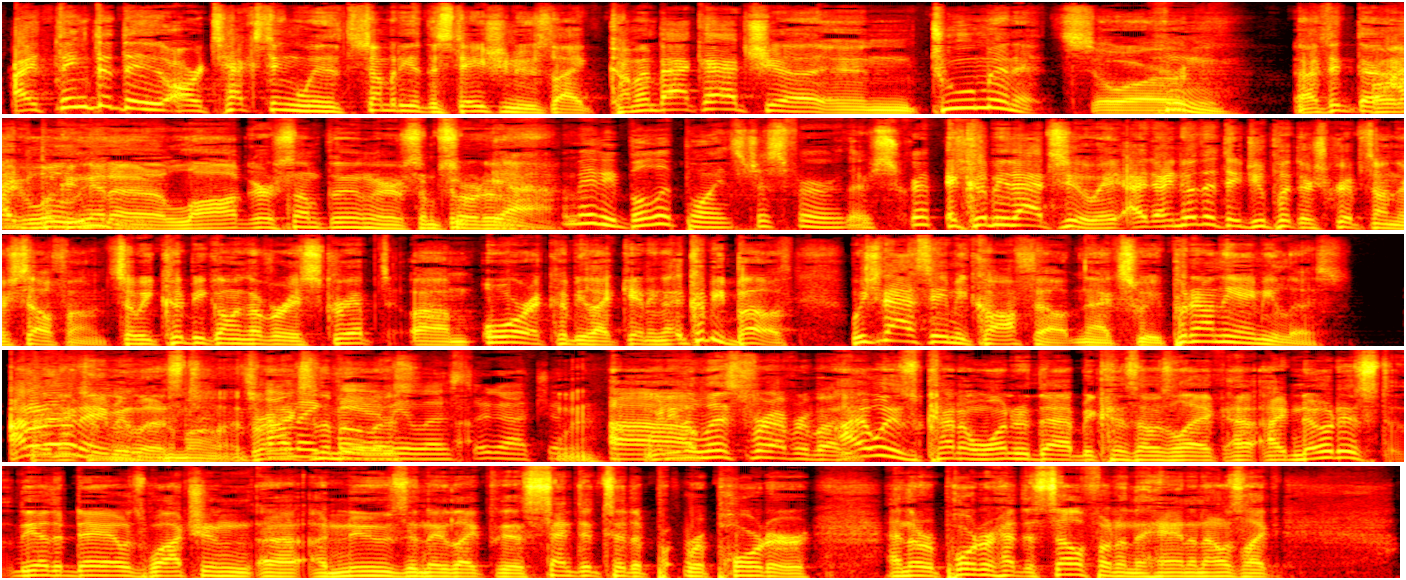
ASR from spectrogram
I think that they are texting with somebody at the station who's like coming back at you in two minutes, or hmm. I think they're Or like I looking at a log or something or some sort of. yeah. Or maybe bullet points just for their script. It could be that too. I, I know that they do put their scripts on their cell phone, so he could be going over his script, um, or it could be like getting. It could be both. We should ask Amy Caulfield next week. Put it on the Amy list. I don't Right have an Amy list. the Mo- It's right I'll next make to the the Amy list. list. I got you. we need a list for everybody. I always kind of wondered that because I was like, I, I noticed the other day I was watching uh, a news and they like uh, sent it to the p- reporter, and the reporter had the cell phone in the hand, and I was like,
